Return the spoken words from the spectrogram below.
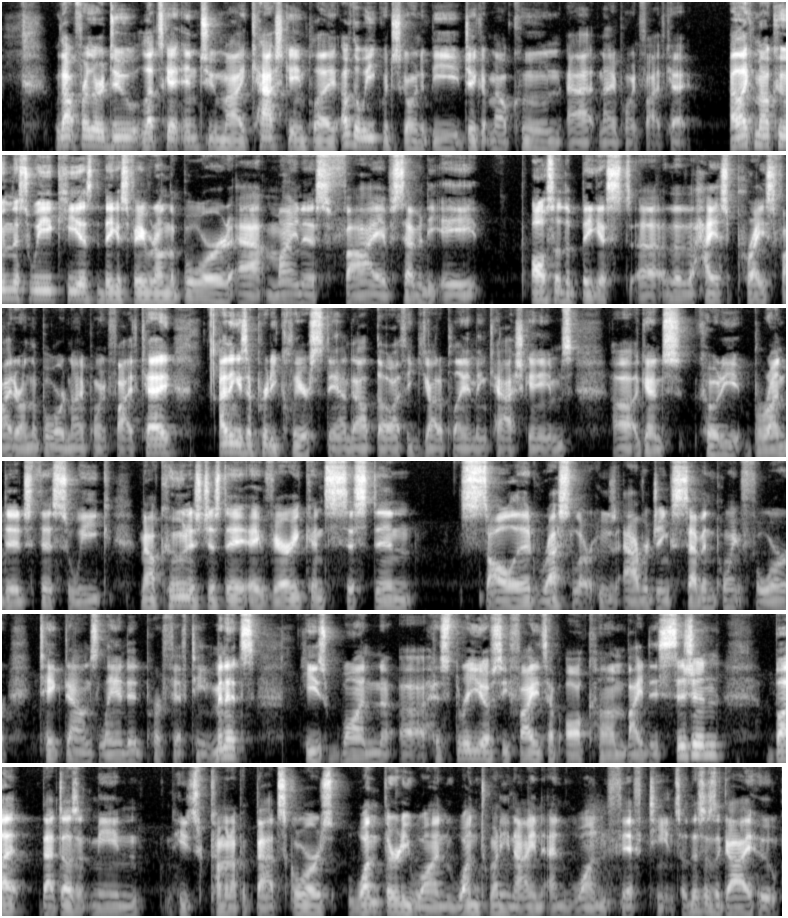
Without further ado, let's get into my cash gameplay of the week, which is going to be Jacob Malkoun at 9.5k. I like Malkoun this week. He is the biggest favorite on the board at minus 578 also the biggest, uh, the, the highest price fighter on the board, 9.5K. I think he's a pretty clear standout, though. I think you got to play him in cash games uh, against Cody Brundage this week. Malkoun is just a, a very consistent, solid wrestler who's averaging 7.4 takedowns landed per 15 minutes. He's won uh, his three UFC fights have all come by decision, but that doesn't mean he's coming up with bad scores 131, 129, and 115. So this is a guy who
